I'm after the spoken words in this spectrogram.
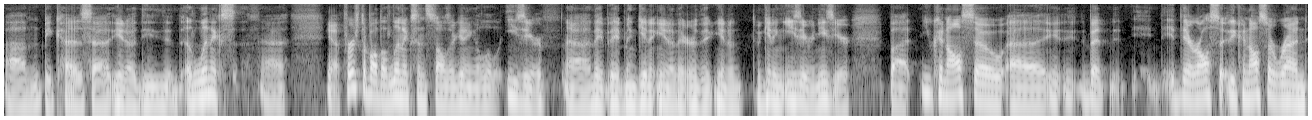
um, because uh, you know the, the Linux. Uh, yeah, first of all, the Linux installs are getting a little easier. Uh, they, they've been getting you know they're, you know they're getting easier and easier. But you can also uh, but they're also you can also run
